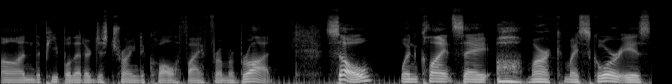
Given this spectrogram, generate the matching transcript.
on the people that are just trying to qualify from abroad. So when clients say, Oh, Mark, my score is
